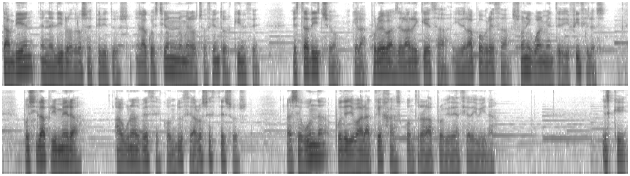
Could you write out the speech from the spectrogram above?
También en el libro de los espíritus, en la cuestión número 815, está dicho que las pruebas de la riqueza y de la pobreza son igualmente difíciles, pues si la primera algunas veces conduce a los excesos, la segunda puede llevar a quejas contra la providencia divina es que,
